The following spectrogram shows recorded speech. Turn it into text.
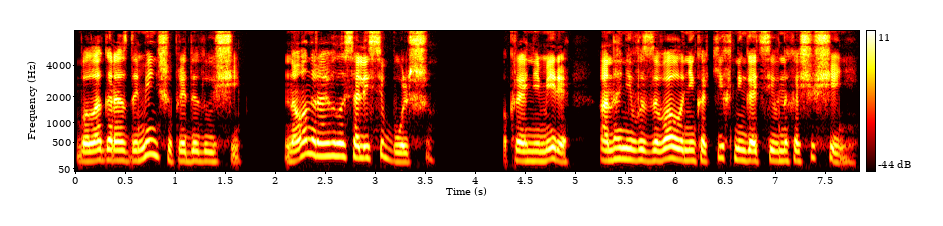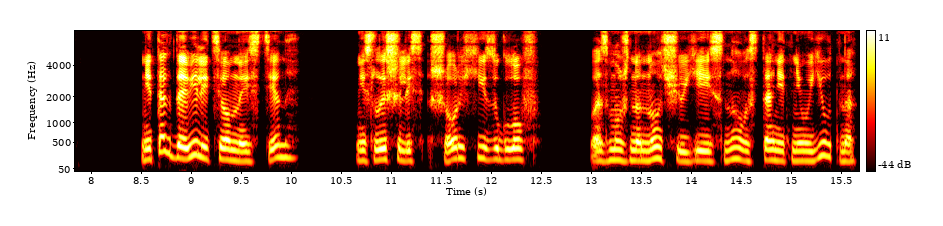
была гораздо меньше предыдущей, но нравилась Алисе больше. По крайней мере, она не вызывала никаких негативных ощущений. Не так давили темные стены, не слышались шорохи из углов. Возможно, ночью ей снова станет неуютно,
